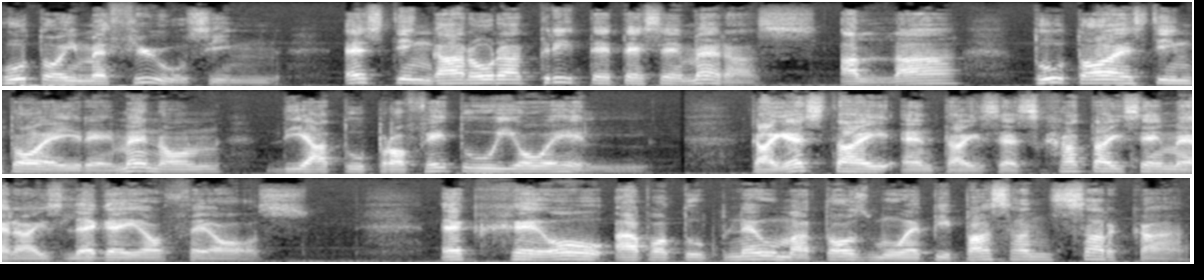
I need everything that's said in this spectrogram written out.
hutoi methiusin, estingar ora trite tesemeras, alla tuto estinto eiremenon dia tu profetu Ioel, cae estai entais eschatais semerais legeo theos. Ec geo apo tu pneumatosmu epipasan sarca,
